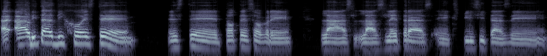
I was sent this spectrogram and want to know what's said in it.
A- ahorita dijo este, este Tote sobre las, las letras explícitas de,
